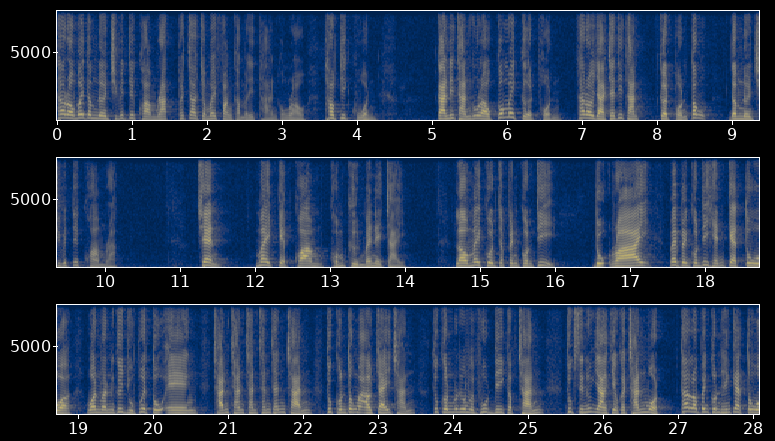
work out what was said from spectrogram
ถ้าเราไม่ดำเนินชีวิตด้วยความรัก พระเจ้าจะไม่ฟังคำอธิษฐานของเรา เท่าที่ควร การอธิษฐานของเราก็ไม่เกิดผล ถ้าเราอยากจะอธิษฐานเกิดผลต้องดำเนินชีวิตด้วยความรัก เช่นไม่เก็บความขมขื่นไว้ในใจ เราไม่ควรจะเป็นคนที่ดุร้าย ไม่เป็นคนที่เห็นแก่ตัว วันวันก็อยู่เพื่อตัวเอง ฉันฉันฉันฉันฉันฉัน ทุกคนต้องมาเอาใจฉัน ทุกคนต้องมาพูดดีกับฉัน ทุกสิ่งทุกอย่างเกี่ยวกับฉันหมด ถ้าเราเป็นคนเห็นแก่ตัว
